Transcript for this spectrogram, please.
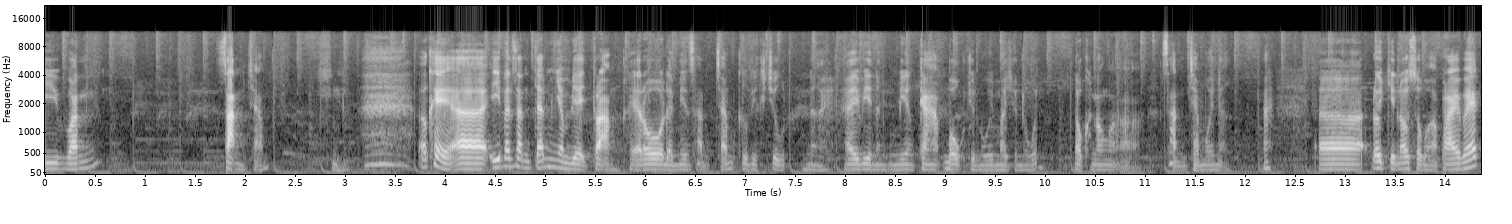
event សัตว์ចាំ អូខេអឺ event សាំចាំខ្ញុំនិយាយត្រង់ hero ដែលមានសាំចាំគឺវាខ្ជូតហ្នឹងហើយហើយវានឹងមានការបូកជំនួយមួយចំនួននៅក្នុងសាំចាំមួយហ្នឹងណាអឺដូចជានៅ server private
